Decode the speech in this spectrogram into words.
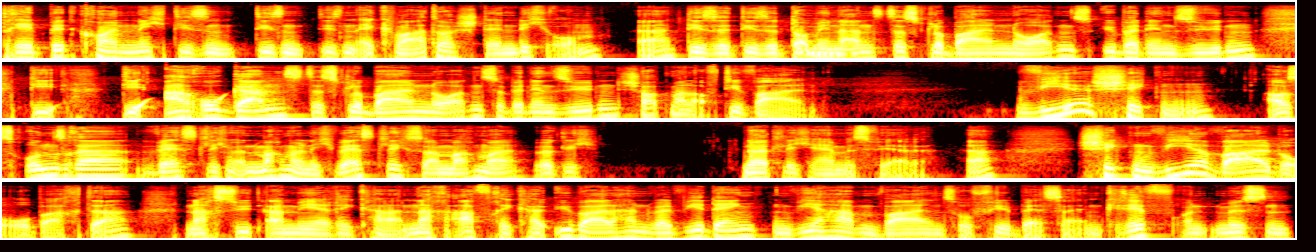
Dreht Bitcoin nicht diesen, diesen, diesen Äquator ständig um? Ja? Diese, diese Dominanz des globalen Nordens über den Süden, die, die Arroganz des globalen Nordens über den Süden? Schaut mal auf die Wahlen. Wir schicken aus unserer westlichen, und mach mal nicht westlich, sondern mach mal wirklich nördliche Hemisphäre, ja, schicken wir Wahlbeobachter nach Südamerika, nach Afrika, überall hin, weil wir denken, wir haben Wahlen so viel besser im Griff und müssen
